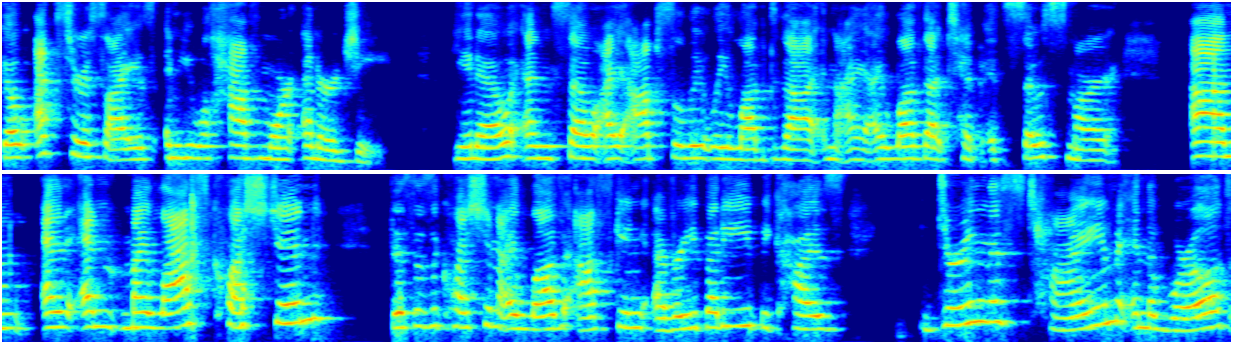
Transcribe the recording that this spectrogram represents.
go exercise and you will have more energy you know and so i absolutely loved that and i, I love that tip it's so smart. Um, and and my last question this is a question i love asking everybody because during this time in the world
